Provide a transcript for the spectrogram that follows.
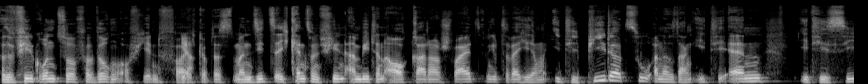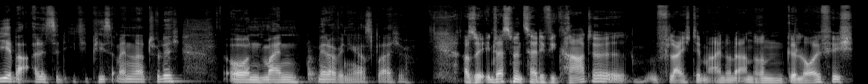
also viel Grund zur Verwirrung auf jeden Fall. Ja. Ich glaube, dass man sieht, ich kenne es von vielen Anbietern auch, gerade in der Schweiz, gibt es welche, die sagen ETP dazu, andere sagen ETN, ETC, aber alles sind ETPs am Ende natürlich und meinen mehr oder weniger das Gleiche. Also Investmentzertifikate, vielleicht dem einen oder anderen geläufig,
